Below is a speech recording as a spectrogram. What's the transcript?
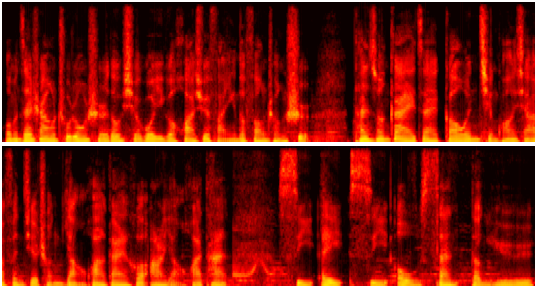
我们在上初中时都学过一个化学反应的方程式：碳酸钙在高温情况下分解成氧化钙和二氧化碳，CaCO 三等于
